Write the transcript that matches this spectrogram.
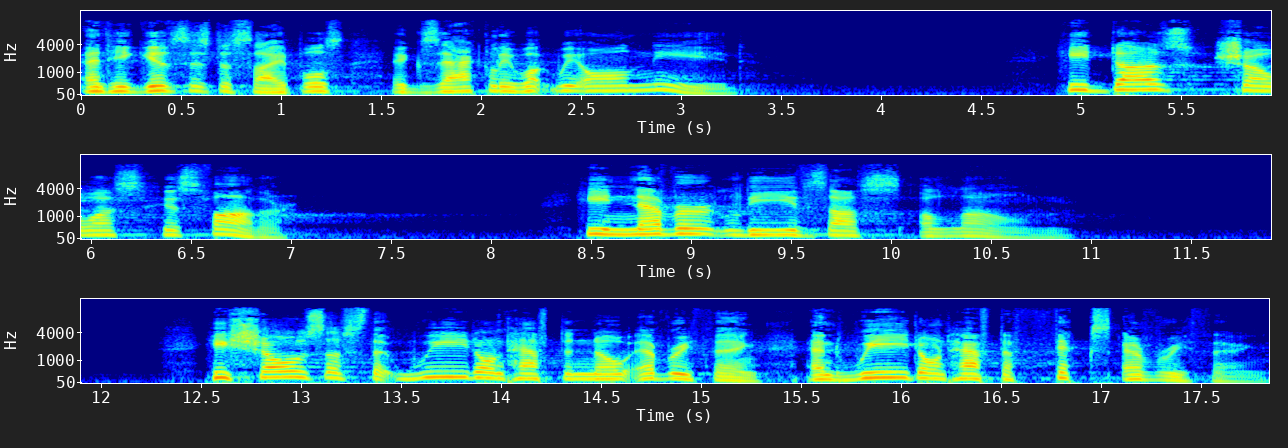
and he gives his disciples exactly what we all need. He does show us his Father. He never leaves us alone. He shows us that we don't have to know everything and we don't have to fix everything.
